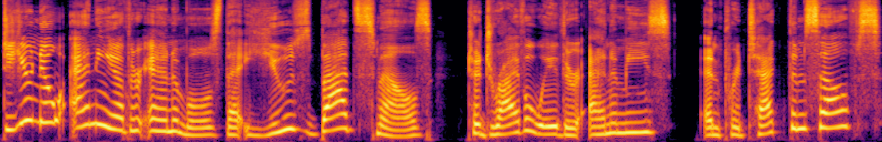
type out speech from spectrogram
do you know any other animals that use bad smells to drive away their enemies and protect themselves?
